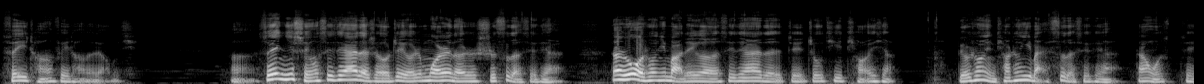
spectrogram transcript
非常非常的了不起啊！所以你使用 CCI 的时候，这个是默认的是十四的 CCI。但如果说你把这个 CCI 的这周期调一下，比如说你调成一百四的 CCI，当然我这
